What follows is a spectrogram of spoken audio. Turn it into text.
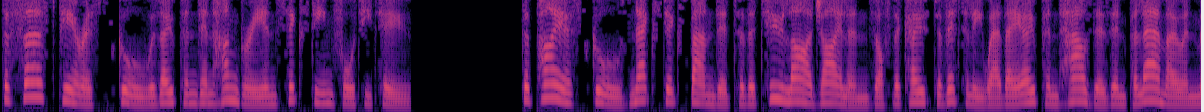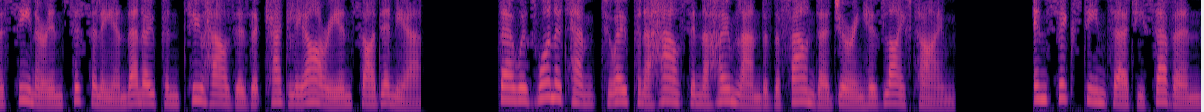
The first Piarist school was opened in Hungary in 1642. The pious schools next expanded to the two large islands off the coast of Italy where they opened houses in Palermo and Messina in Sicily and then opened two houses at Cagliari in Sardinia. There was one attempt to open a house in the homeland of the founder during his lifetime. In 1637,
